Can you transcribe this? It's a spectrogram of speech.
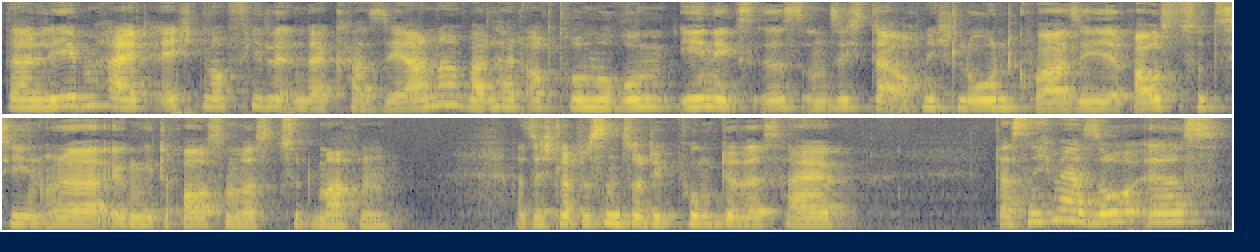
da leben halt echt noch viele in der Kaserne, weil halt auch drumherum eh nichts ist und sich da auch nicht lohnt, quasi rauszuziehen oder irgendwie draußen was zu machen. Also ich glaube, das sind so die Punkte, weshalb das nicht mehr so ist,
